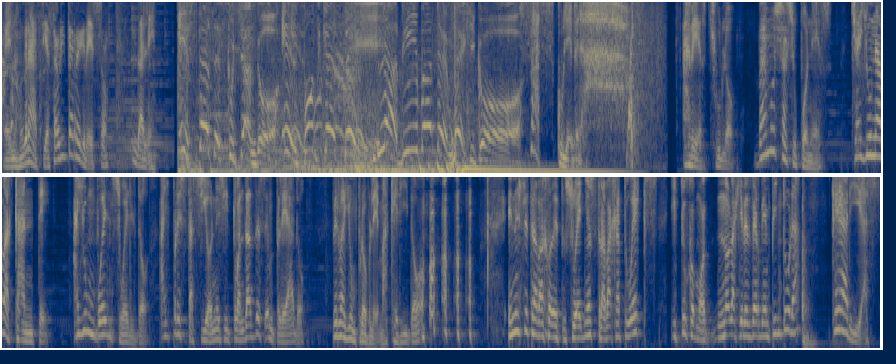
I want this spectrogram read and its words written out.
Bueno, gracias. Ahorita regreso. Dale. Estás escuchando el podcast de La Diva de México. ¡Sas, culebra! A ver, chulo, vamos a suponer que hay una vacante, hay un buen sueldo, hay prestaciones y tú andas desempleado. Pero hay un problema, querido. en ese trabajo de tus sueños trabaja tu ex y tú como no la quieres ver ni en pintura, ¿qué harías?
